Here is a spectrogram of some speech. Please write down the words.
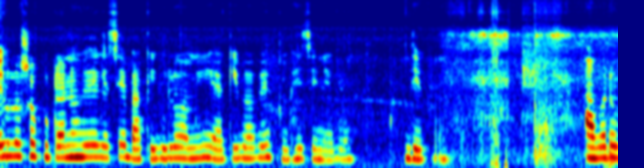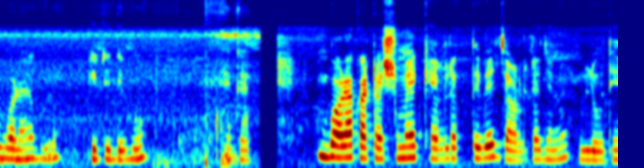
এগুলো সব ফুটানো হয়ে গেছে, বাকিগুলো আমি একইভাবে ভেজে নেব। দেখুন, আবারও বড়াগুলো কেটে দেব। এক এক বড়া কাটার সময় খেয়াল রাখতে হবে, জালটা যেন লোধে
